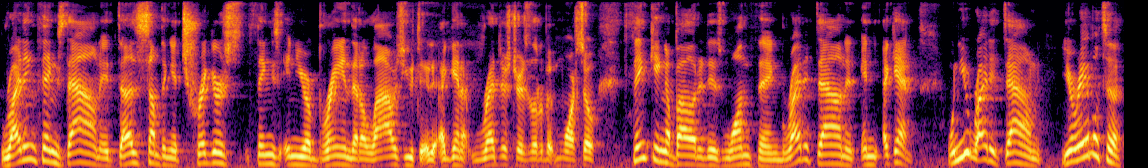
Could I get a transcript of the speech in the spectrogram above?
writing things down, it does something. It triggers things in your brain that allows you to again, it registers a little bit more. So thinking about it is one thing. Write it down, and, and again when you write it down, you're able to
